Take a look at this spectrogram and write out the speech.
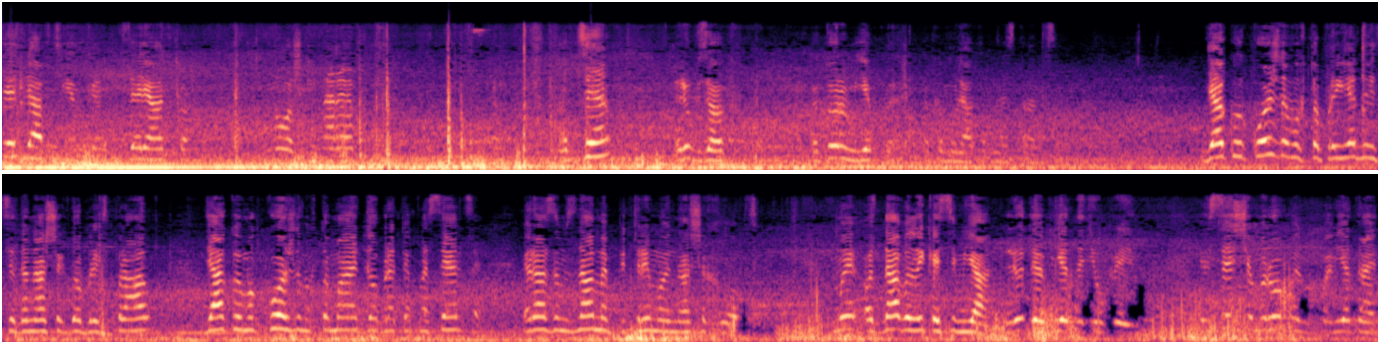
Це для автівки, зарядка, ножки на реп. А це рюкзак, в якому є акумуляторна станція. Дякую кожному, хто приєднується до наших добрих справ. Дякуємо кожному, хто має добре тепле серце і разом з нами підтримує наших хлопців. Ми одна велика сім'я, люди об'єднані України. І все, що ми робимо, пам'ятайте,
